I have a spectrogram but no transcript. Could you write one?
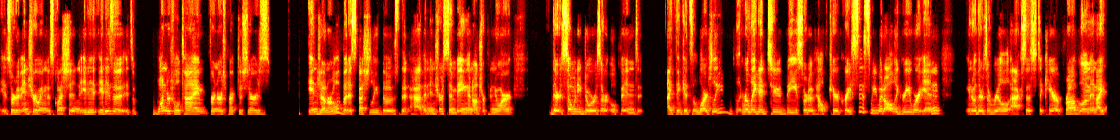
eh, sort of introing this question. It is, it is a it's a wonderful time for nurse practitioners in general, but especially those that have an interest in being an entrepreneur. There, so many doors are opened. I think it's largely related to the sort of healthcare crisis we would all agree we're in. You know, there's a real access to care problem, and I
